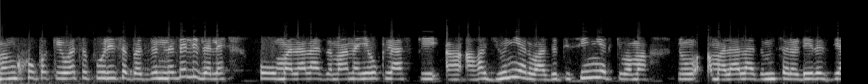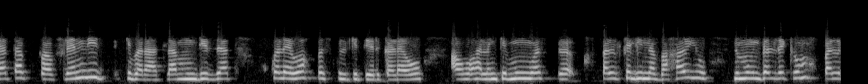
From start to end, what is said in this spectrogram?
من خو پکې وسه پوری څه بدلون نه دلی دله خو ملاله زمانه یو کلاس کې هغه جونیئر وازه تی سینیئر کې ومه نو ملاله زموږ سره ډیره زیاته په فرندلی کې به راتله موږ ډیر زیات ښکلی وخت په سکول کې تیر کړی وو او حالانکه موږ وس خپل کلی نه بهر یو نو موږ دلته کوم خپل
